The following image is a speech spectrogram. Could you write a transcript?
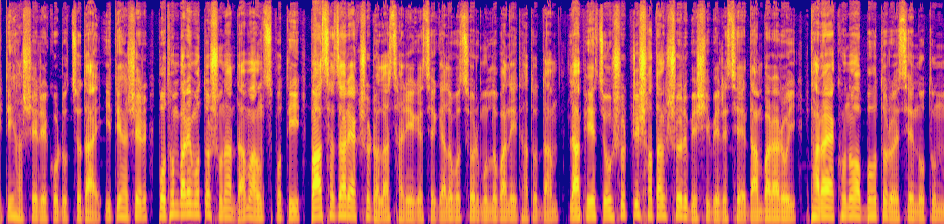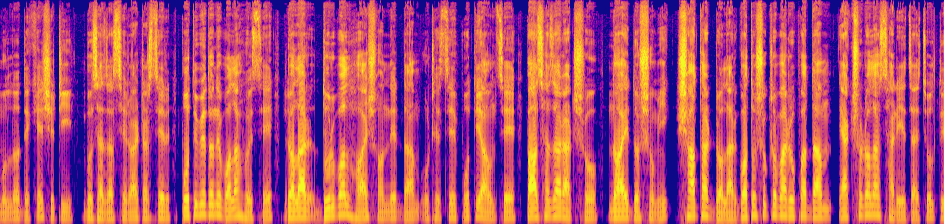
ইতিহাসের রেকর্ড উচ্চতায় ইতিহাসের প্রথমবারের মতো সোনার দাম আউন্স প্রতি পাঁচ হাজার একশো ডলার ছাড়িয়ে গেছে। গেল বছর মূল্যবান এই ধাতুর দাম লাফিয়ে চৌষট্টি শতাংশের বেশি বেড়েছে। দাম বাড়ার ওই ধারা এখনও অব্যাহত রয়েছে। নতুন মূল্য দেখে সেটি বোঝা যাচ্ছে। রয়টার্সের প্রতিবেদনে বলা হয়েছে, ডলার দুর্বল হয় স্বর্ণের দাম উঠেছে প্রতি আউন্সে পাঁচ হাজার আটশো নয় দশমিক সাত আট ডলার। গত শুক্রবার রূপার দাম একশো ডলার ছাড়িয়ে যায়। চলতি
